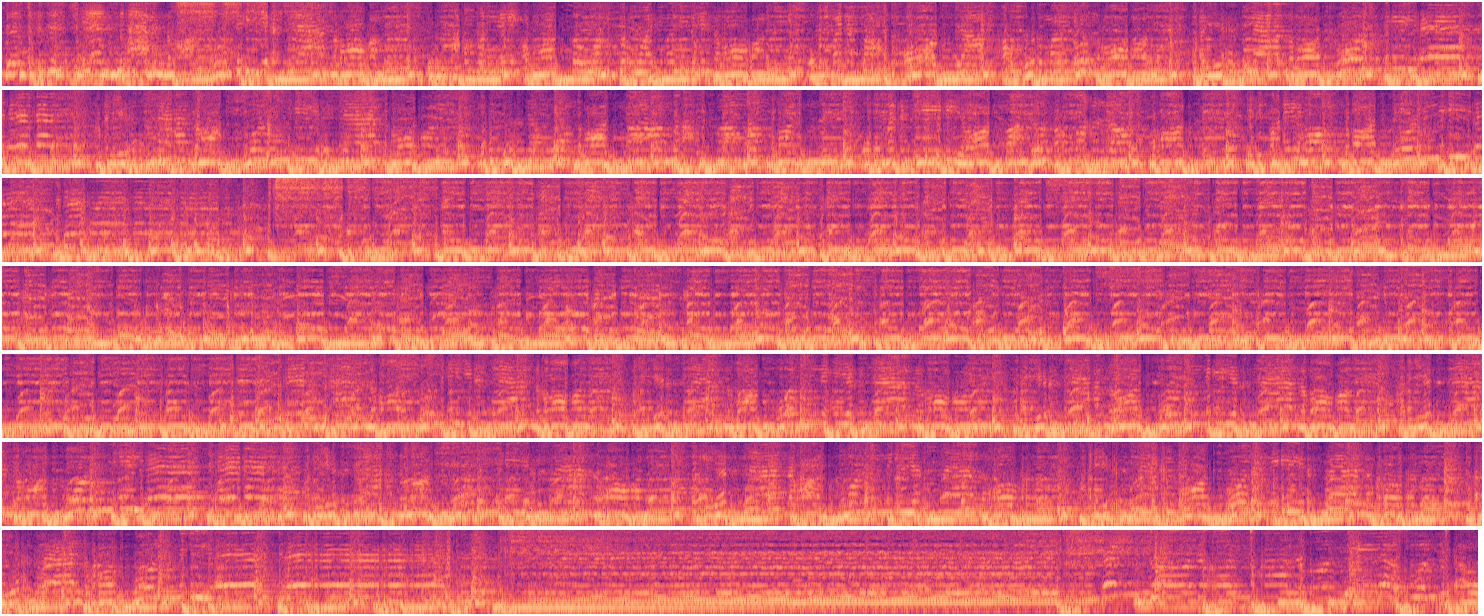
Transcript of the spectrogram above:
เดี๋ยวจะเช็ดแน่นอนคนที่เย็นแน่นอนเอาวันนี้อ่อนสว่างสวยมันไม่นอนผมไม่ต้องอ่อนอยากเอาเธอมาทุนอ่อนเย็นแน่นอนคนที่เย็น เย็นแน่น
